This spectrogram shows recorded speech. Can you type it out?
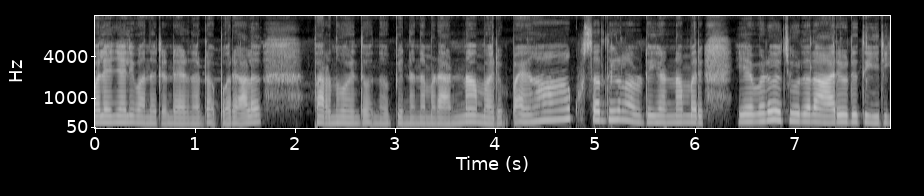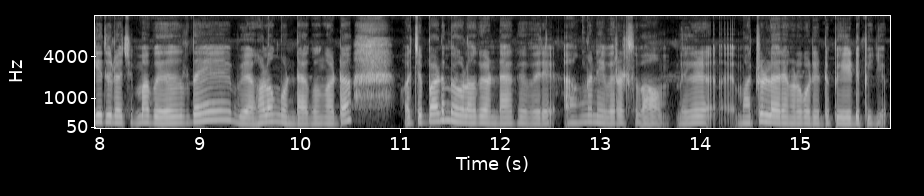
ഓലഞ്ഞാലി വന്നിട്ടുണ്ടായിരുന്നു കേട്ടോ. അപ്പോൾ ഒരാൾ പറന്നു പോയെന്ന് തോന്നുന്നു. പിന്നെ നമ്മുടെ അണ്ണാമാരും ആ കുസൃതികളാണ് കേട്ടോ ഈ അണ്ണാമാർ എവിടെ വെച്ച് കൊടുത്താലും ആരും ഒരു തീരിക്കത്തില്ല ചുമ്മാ വെറുതെ ബഹളം കൊണ്ടാക്കും കേട്ടോ. ഒച്ചപ്പാടും ബഹളമൊക്കെ ഉണ്ടാക്കും ഇവർ അങ്ങനെ ഇവരുടെ സ്വഭാവം. മറ്റുള്ളവരെ കൂടെ കൂടിയിട്ട് പേടിപ്പിക്കും.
